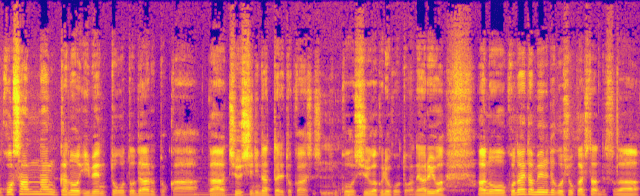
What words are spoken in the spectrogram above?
お子さんなんかのイベントごとであるとかが中止になったりとか、こう修学旅行とかね。あるいはあのこの間メールでご紹介したんですが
